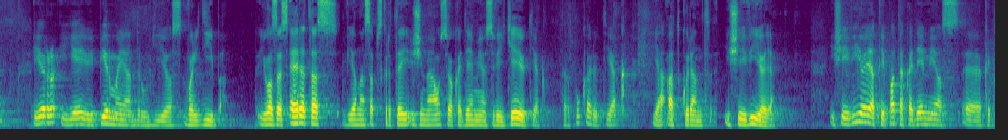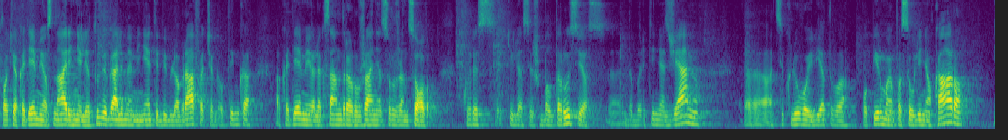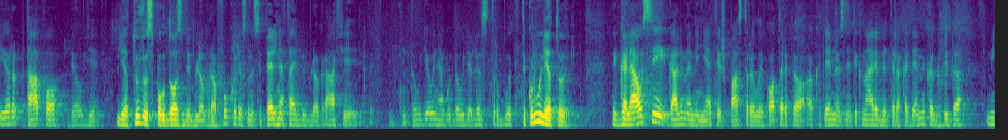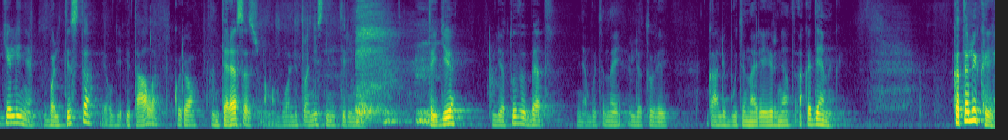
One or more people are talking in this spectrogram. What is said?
ir įėjo į pirmąją draugijos valdybą. Juozas Eretas vienas apskritai žymiausių akademijos veikėjų tiek tarpukariu, tiek ją atkuriant išeivijoje. Išeivijoje taip pat akademijos, e, kaip tokį akademijos narį nelietuvių galime minėti bibliografą, čia gal tinka akademijoje Aleksandrą Ružanės Ružancovą, kuris kilęs iš Baltarusijos e, dabartinės žemių e, atsikliuvo į Lietuvą po pirmojo pasaulinio karo ir tapo vėlgi lietuvių spaudos bibliografu, kuris nusipelnė tai bibliografijai daugiau negu daugelis turbūt tikrų lietuvių. Tai galiausiai galime minėti iš pastarojo laikotarpio akademijos ne tik narį, bet ir akademiką Gvidą Mikelinį, baltistą, vėlgi italą, kurio interesas, žinoma, buvo lituanistiniai tyrinėjimai. Taigi lietuvių, bet nebūtinai lietuviai gali būti nariai ir net akademikai. Katalikai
